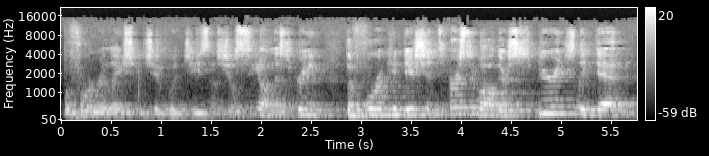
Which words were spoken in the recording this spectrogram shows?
before relationship with Jesus. You'll see on the screen the four conditions. First of all, they're spiritually dead.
